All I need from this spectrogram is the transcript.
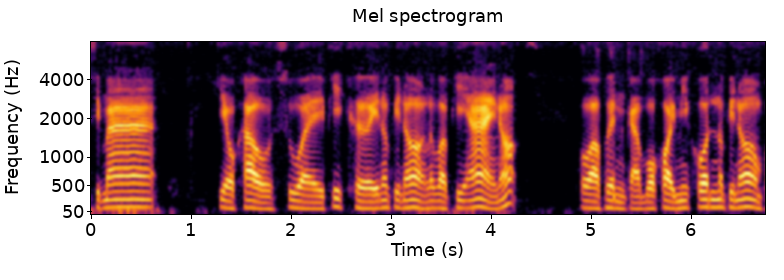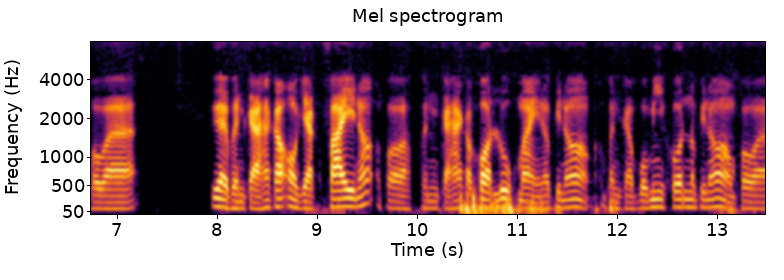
สิมาเกี่ยวข้าวสวยพี่เคยเนาะพี่น้องหรือว่าพี่อ้ายเนาะเพราะว่าเพิ่นก็บ่ค่อยมีคนเนาะพี่น้อง เพราะว่า เอื้อยเพิ่นกะหาเขาออกจากไฟเนาะพราะว่าเพิ่นกะหาเขาคลอดลูกใหม่เนาะพี่น้องเพิ่นกะบ่มีคนเนาะพี่น้องเพราะว่า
